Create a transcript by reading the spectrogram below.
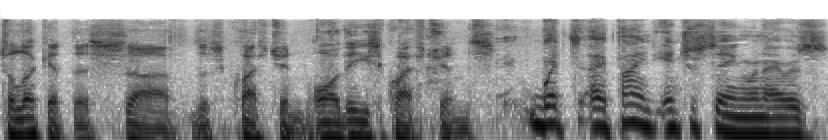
to look at this uh, this question or these questions. What I find interesting when I was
